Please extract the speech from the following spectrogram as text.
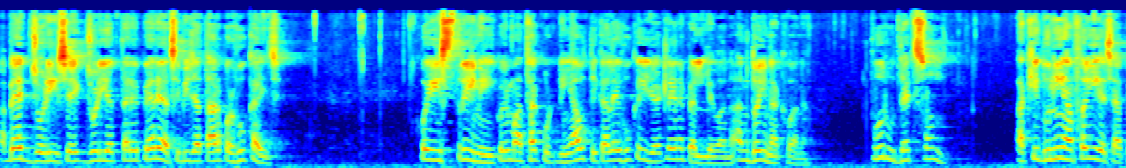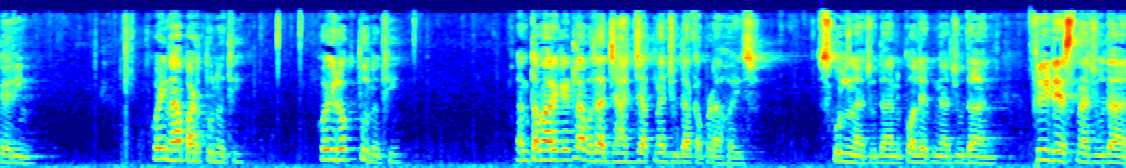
આ બે જ જોડી છે. એક જોડી અત્યારે પહેર્યા છે, બીજા તાર પર હુકાય છે. કોઈ સ્ત્રી નહીં, કોઈ માથાકૂટ નહીં. આવતીકાલે હુકાઈ જાય એટલે એને પહેરી લેવાના અને ધોઈ નાખવાના. પૂરું ધેટ્સ ઓલ આખી દુનિયા ફરીએ છે આ પહેરીને. કોઈ ના પાડતું નથી, કોઈ રોકતું નથી. અને તમારે કેટલા બધા જાત જાતના જુદા કપડાં હોય છે. સ્કૂલના જુદા કોલેજના જુદા ફ્રી ડ્રેસના જુદા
